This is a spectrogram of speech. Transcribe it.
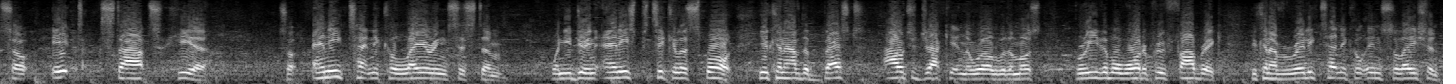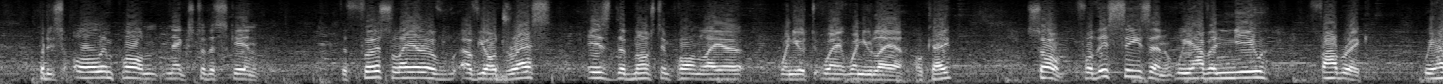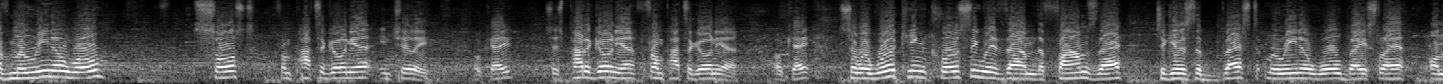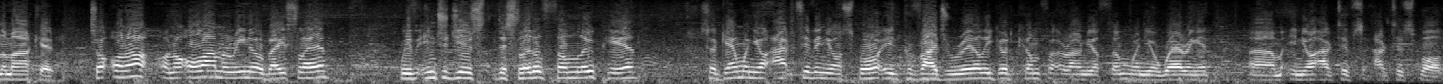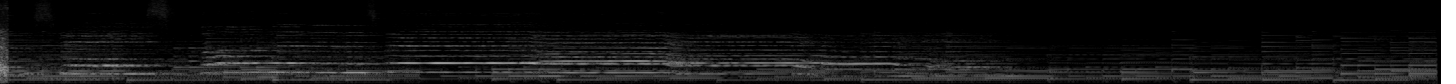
So it starts here. So any technical layering system, when you're doing any particular sport, you can have the best outer jacket in the world with the most breathable waterproof fabric. You can have really technical insulation, but it's all important next to the skin. The first layer of, of your dress is the most important layer when you, when, when you layer, okay? So for this season, we have a new fabric. We have merino wool sourced from Patagonia in Chile. Okay, so it's Patagonia from Patagonia. Okay, so we're working closely with um, the farms there to give us the best merino wool base layer on the market. So on, our, on all our merino base layer, we've introduced this little thumb loop here. So again, when you're active in your sport, it provides really good comfort around your thumb when you're wearing it um, in your active, active sport.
